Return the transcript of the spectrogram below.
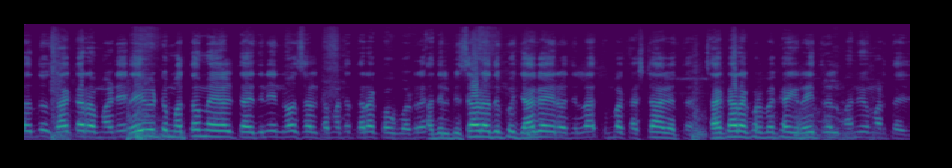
ತಂದು ಸಹಕಾರ ಮಾಡಿ. ದಯವಿಟ್ಟು ಮತ್ತೊಮ್ಮೆ ಹೇಳ್ತಾ ಇದೀನಿ ನೋ ಸಾಲ್ ಟೊಮೆಟೊ ತರಕ್ ಹೋಗ್ಬೇಡ್ರಿ. ಅದಿಲ್ಲಿ ಬಿಸಾಡೋದಕ್ಕೂ ಜಾಗ ಇರೋದಿಲ್ಲ ತುಂಬಾ ಕಷ್ಟ ಆಗುತ್ತೆ. ಸಹಕಾರ ಕೊಡ್ಬೇಕಾಗಿ ರೈತರಲ್ಲಿ ಮನವಿ ಮಾಡ್ತಾ ಇದೀನಿ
